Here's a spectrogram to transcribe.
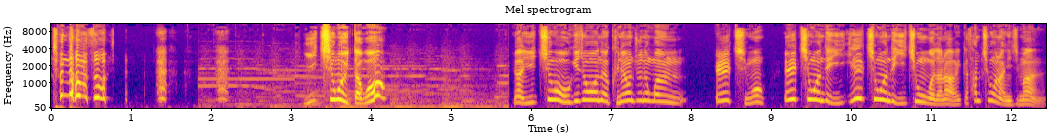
존나 무서워. 이 칭호 있다고? 야 이 칭호 오기 전에 그냥 주는 건 1칭호? 1칭호인데 1칭호인데 2칭호인 거잖아. 그러니까 3칭호는 아니지만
